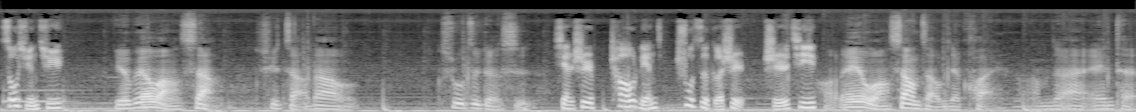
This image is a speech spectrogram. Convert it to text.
搜寻区游标往上去找到数字格式。显示超连数字格式十七好，那因为往上找比较快，我们再按 Enter。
